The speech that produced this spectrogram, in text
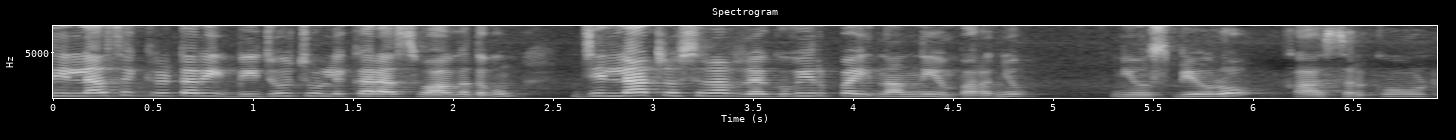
ജില്ലാ സെക്രട്ടറി ബിജു ചുള്ളിക്കര സ്വാഗതവും ജില്ലാ ട്രഷറർ രഘുവീർ പൈ നന്ദിയും പറഞ്ഞു. News bureau Kasaragod.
